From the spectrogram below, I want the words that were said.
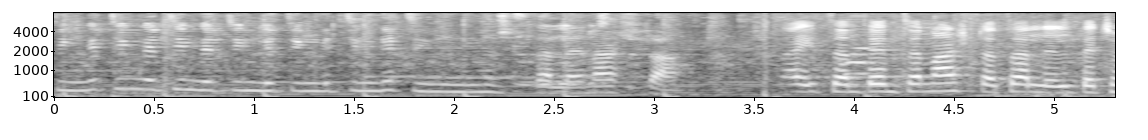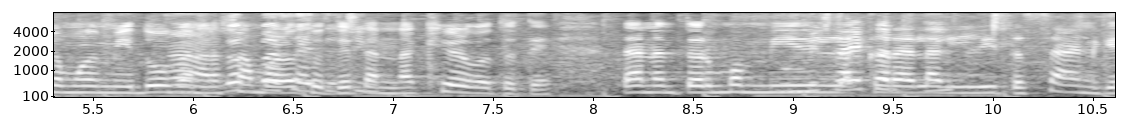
चिंग चिंग चिंग चिंग चिंग चिंग चिंग चाललाय नाश्ता आईचा त्यांचा नाश्ता चाललेला त्याच्यामुळे मी दोघांना सांभाळत होते त्यांना खेळवत होते त्यानंतर मम्मी करायला करते? लागलेली इथं सांडगे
